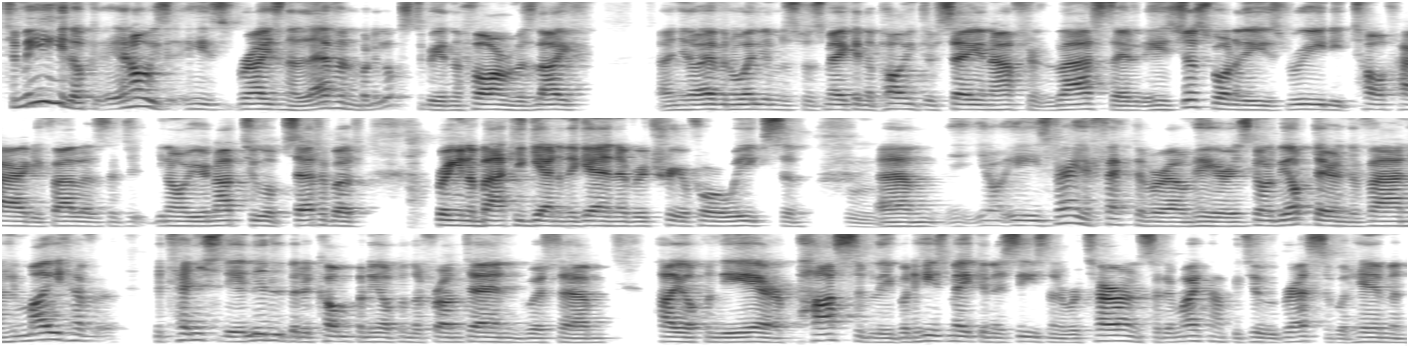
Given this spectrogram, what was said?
to me, he look, you know, he's he's rising eleven, but he looks to be in the form of his life. And you know, Evan Williams was making the point of saying after the last day that he's just one of these really tough, hardy fellas that you know you're not too upset about bringing him back again and again every three or four weeks. And mm. um, you know, he's very effective around here. He's going to be up there in the van. He might have potentially a little bit of company up in the front end with um, high up in the air, possibly, but he's making a seasonal return, so they might not be too aggressive with him. And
